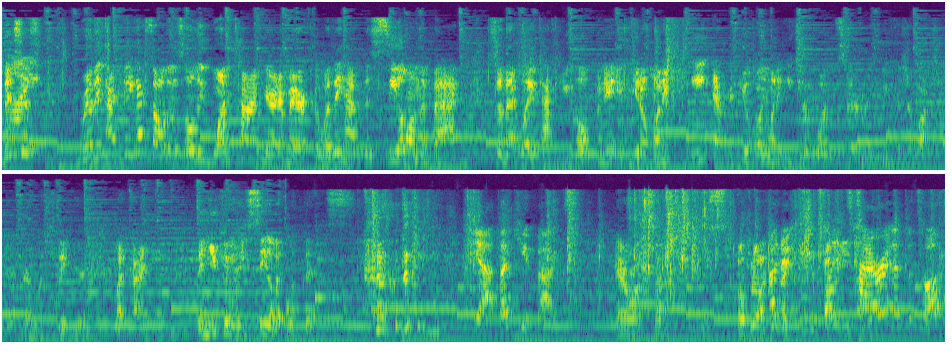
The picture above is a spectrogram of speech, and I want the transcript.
this night. is really. I think I saw this only one time here in America, where they have the seal on the back, so that way after you open it, if you don't want to eat, if you only want to eat your one serving because you're watching your girlish figure, like I am, then you can reseal it with this. Yeah, they're cute bags. Everyone, open it like Oh no, you oh, you tear it at the top.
